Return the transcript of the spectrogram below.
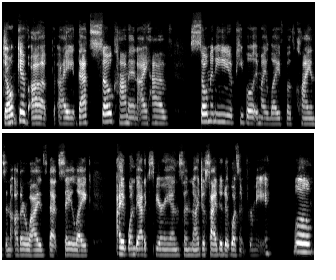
don't give up. I that's so common. I have so many people in my life, both clients and otherwise, that say like I had one bad experience and I decided it wasn't for me. Well,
